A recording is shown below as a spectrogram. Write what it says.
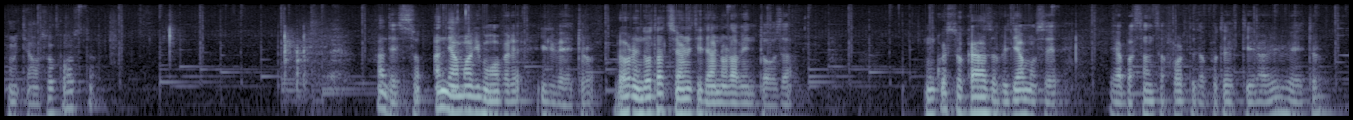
Mettiamo sul posto. Adesso andiamo a rimuovere il vetro. Loro in dotazione ti danno la ventosa. In questo caso vediamo se è abbastanza forte da poter tirare il vetro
